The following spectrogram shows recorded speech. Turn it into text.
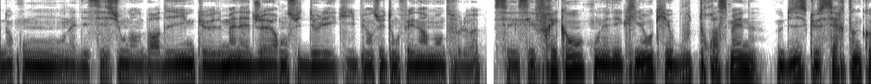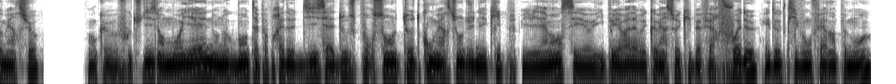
Donc on, a des sessions d'onboarding, de managers, ensuite de l'équipe, et ensuite on fait énormément de follow-up. C'est fréquent qu'on ait des clients qui, au bout de trois semaines, nous disent que certains commerciaux donc, il euh, faut que tu dises en moyenne, on augmente à peu près de 10 à 12% le taux de conversion d'une équipe. Évidemment, c'est, euh, il peut y avoir des commerciaux qui peuvent faire x2 et d'autres qui vont faire un peu moins.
